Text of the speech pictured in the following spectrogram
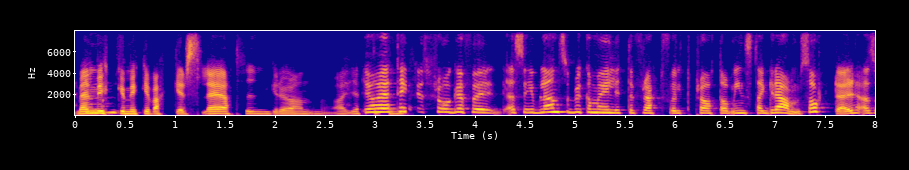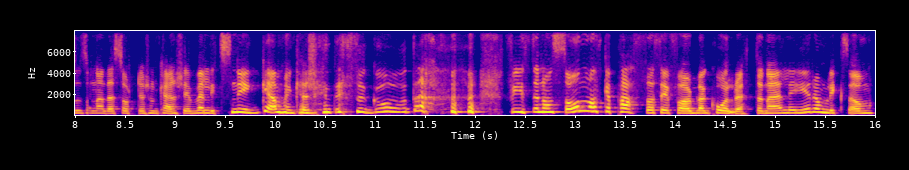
Men mm. mycket, mycket vacker, slät, fingrön. Ja, ja, jag tänkte fråga, för alltså, ibland så brukar man ju lite föraktfullt prata om Instagram-sorter, alltså sådana där sorter som kanske är väldigt snygga men kanske inte är så goda. finns det någon sån man ska passa sig för bland kålrötterna eller är de liksom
